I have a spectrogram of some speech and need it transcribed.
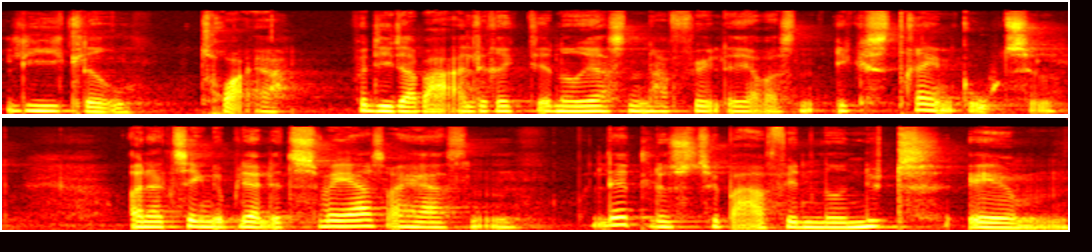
ligeglad, tror jeg. Fordi der bare aldrig rigtig noget, jeg sådan har følt, at jeg var sådan ekstremt god til. Og når tingene bliver lidt svære, så har jeg sådan lidt lyst til bare at finde noget nyt. Øhm,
